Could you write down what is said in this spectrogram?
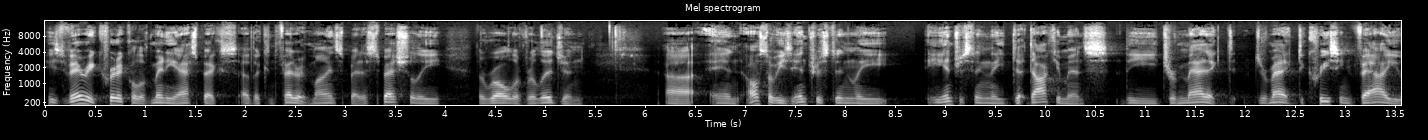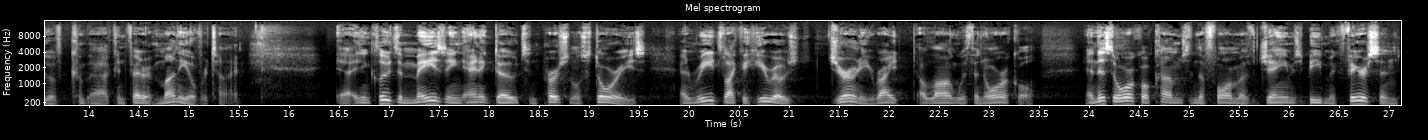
He's very critical of many aspects of the Confederate mindset, especially the role of religion. Uh, and also, he's interestingly he interestingly d- documents the dramatic dramatic decreasing value of com- uh, Confederate money over time. Uh, it includes amazing anecdotes and personal stories, and reads like a hero's journey right along with an oracle. And this oracle comes in the form of James B. McPherson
